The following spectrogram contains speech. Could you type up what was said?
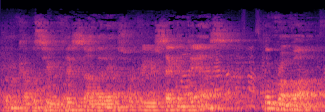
From couple secret places on the dance floor for your second dance, the rumba.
